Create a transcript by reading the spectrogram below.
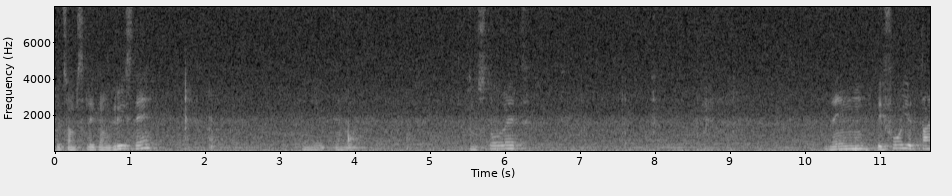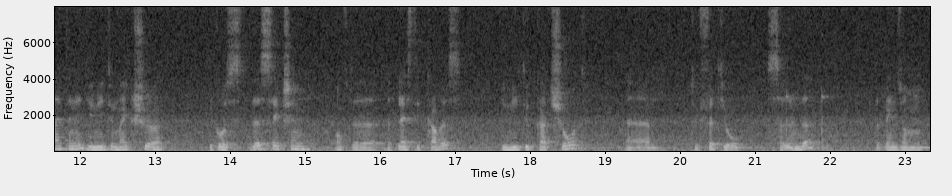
put some silicone grease there. And you can install it. Then before you tighten it you need to make sure because this section of the, the plastic covers you need to cut short um, to fit your cylinder. Depends on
